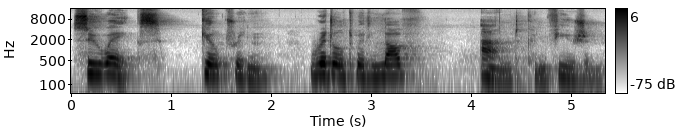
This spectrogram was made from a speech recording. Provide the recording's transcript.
Sue wakes, guilt ridden, riddled with love and confusion.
